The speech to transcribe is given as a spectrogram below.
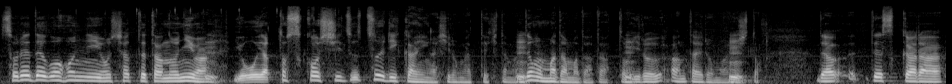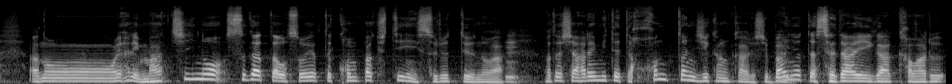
それでご本人おっしゃってたのには、ようやっと少しずつ理解が広がってきたが、でもまだまだだといろいろ反対論もあるしと。でですから、あのー、やはり街の姿をそうやってコンパクシティにするっていうのは、うん、私あれ見てて本当に時間かかるし場合によっては世代が変わる、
